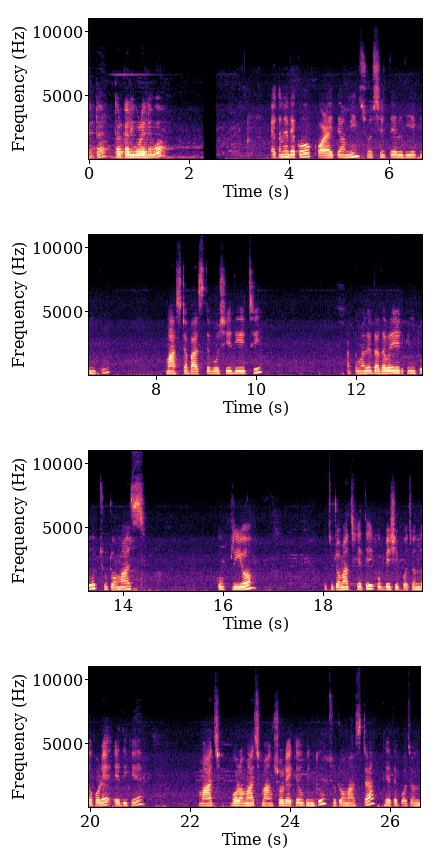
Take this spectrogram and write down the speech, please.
একটা তরকারি করে নেব। এখানে দেখো কড়াইতে আমি সর্ষের তেল দিয়ে কিন্তু মাছটা বাছতে বসিয়ে দিয়েছি। আর তোমাদের দাদাভাইয়ের কিন্তু ছোটো মাছ খুব প্রিয়। ছোটো মাছ খেতেই খুব বেশি পছন্দ করে। এদিকে মাছ, বড় মাছ, মাংস রেখেও কিন্তু ছোটো মাছটা খেতে পছন্দ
